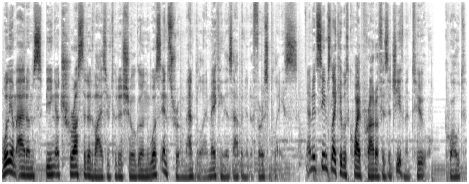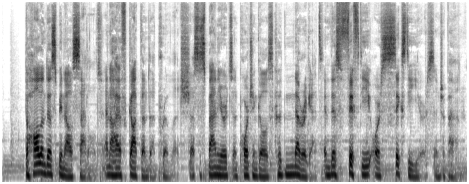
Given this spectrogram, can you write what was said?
William Adams, being a trusted advisor to the shogun, was instrumental in making this happen in the first place, and it seems like he was quite proud of his achievement too. Quote, the Hollanders be now settled, and I have got them that privilege, as the Spaniards and Portugals could never get in this 50 or 60 years in Japan.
